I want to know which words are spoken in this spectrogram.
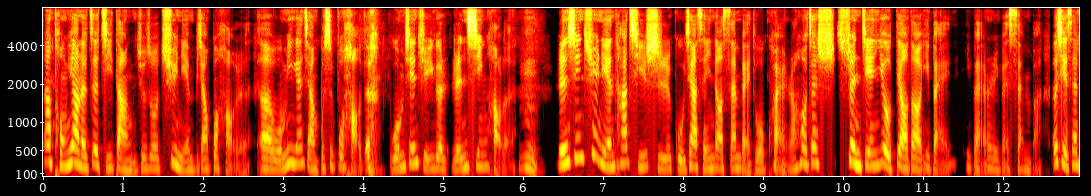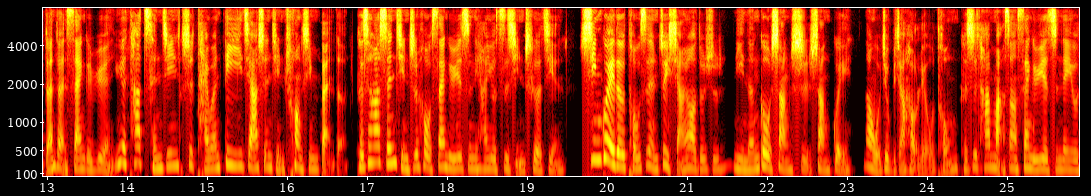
那同样的这几档，就是说去年比较不好的，呃，我们应该讲不是不好的。我们先举一个人心好了，嗯。人心去年它其实股价曾经到三百多块，然后在瞬间又掉到一百一百二、一百三吧，而且在短短三个月，因为它曾经是台湾第一家申请创新版的，可是它申请之后三个月之内它又自行撤件。新贵的投资人最想要的就是你能够上市上柜，那我就比较好流通。可是它马上三个月之内又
